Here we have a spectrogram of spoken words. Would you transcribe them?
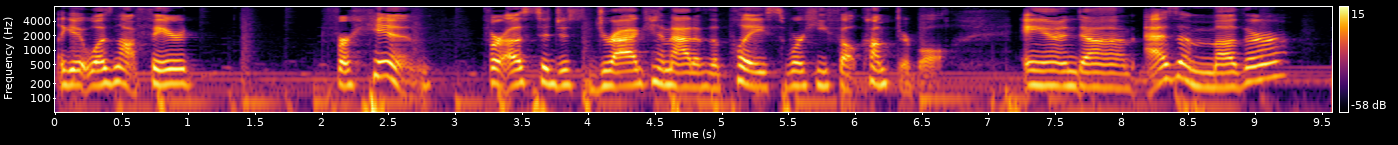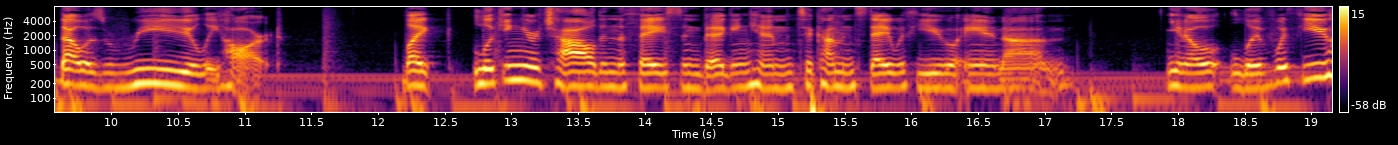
Like it was not fair for him for us to just drag him out of the place where he felt comfortable. And um, as a mother, that was really hard. Like looking your child in the face and begging him to come and stay with you and, um, you know, live with you.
